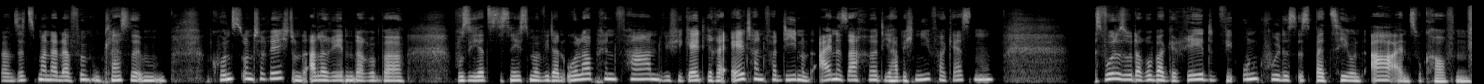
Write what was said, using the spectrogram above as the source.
Dann sitzt man in der fünften Klasse im Kunstunterricht und alle reden darüber, wo sie jetzt das nächste Mal wieder in Urlaub hinfahren, wie viel Geld ihre Eltern verdienen. Und eine Sache, die habe ich nie vergessen. Es wurde so darüber geredet, wie uncool das ist, bei C&A einzukaufen.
